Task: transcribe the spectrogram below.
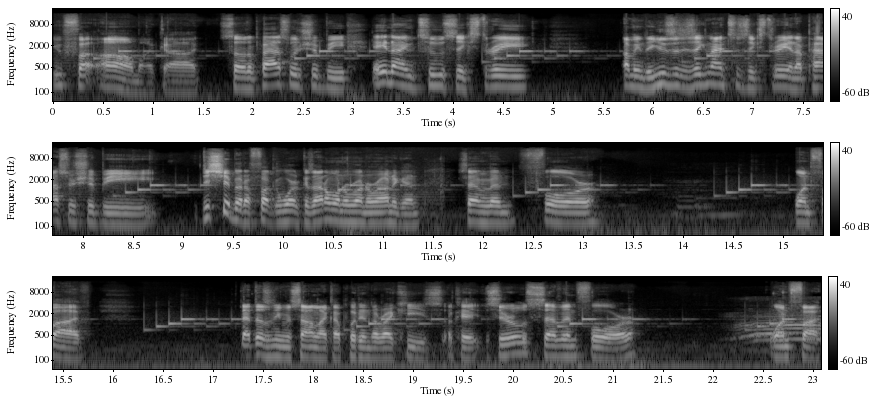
You fu- Oh my god. So the password should be 89263. I mean, the user is 89263, and the password should be... This shit better fucking work, because I don't want to run around again. 7, 4, 1, 5. That doesn't even sound like I put in the right keys. Okay, 0, 7, 4, 1, 5.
